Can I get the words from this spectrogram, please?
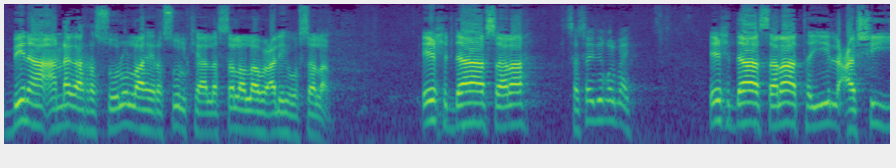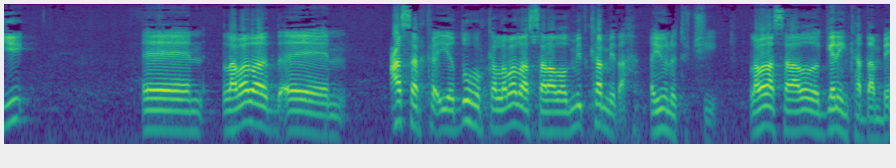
Binaa annaga rasuulullaahi rasuulkii alla sala allahu calayhi wasalam. Ixdaa sala sasaydii qolmay ixdaa salaatayi lcashiyi labada casarka iyo duhurka labadaas salaadood mid ka mid ah ayuuna tujiyey labadaas salaadood oo gelinka dambe.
